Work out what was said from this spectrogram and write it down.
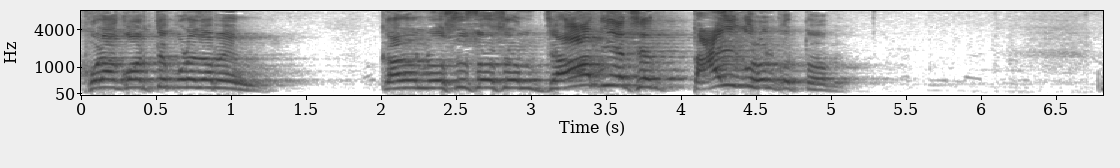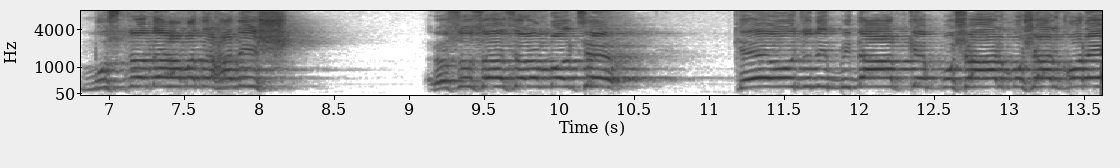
খোড়া গর্তে পড়ে যাবেন। কারণ রসুসম যা দিয়েছেন তাই গ্রহণ করতে হবে। মুসনদে আমাদের হাদিস রসুসাল্লাম বলছে, কেউ যদি বিদাতকে প্রসার প্রসার করে,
